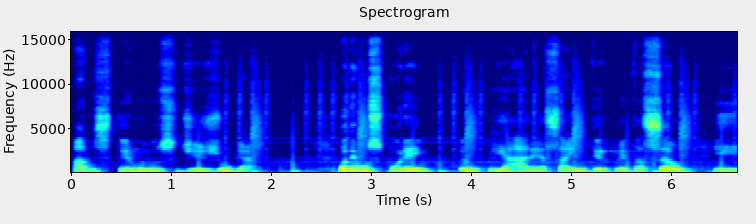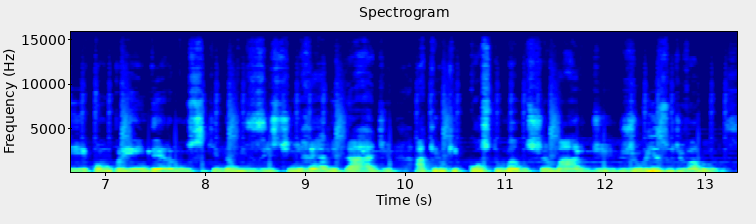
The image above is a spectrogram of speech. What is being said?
abstermos-nos de julgar. Podemos, porém, ampliar essa interpretação e compreendermos que não existe em realidade aquilo que costumamos chamar de juízo de valores,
